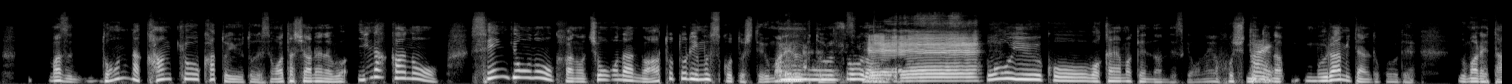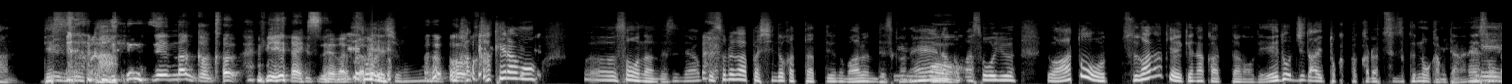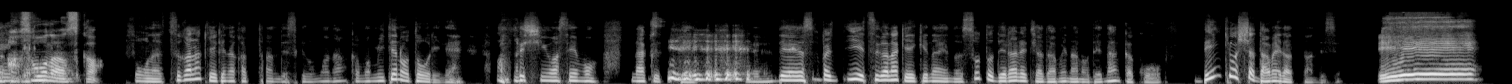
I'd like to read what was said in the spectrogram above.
まず、どんな環境かというとですね、私あれね、田舎の専業農家の長男の跡取り息子として生まれるというですね、あーそうだ。へえそういう、こう、和歌山県なんですけどね、保守的な村みたいなところで生まれたんですが、全然なんかか見えないですねなんかそうでしょ う。かかけらも、うんそうなんですね。やっぱりそれがやっぱりしんどかったっていうのもあるんですかね。うんなんかまあそういう、後を継がなきゃいけなかったので、江戸時代とかから続く農家みたいなね、そんなええあそうなんすかそうなんです。継がなきゃいけなかったんですけど、まあなんかまあ見ての通りね、あんまり親和性もなくって、えーで、やっぱり家継がなきゃいけないので、外出られちゃダメなので、なんかこう、勉強しちゃダメだったんですよ。ええまあ田舎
